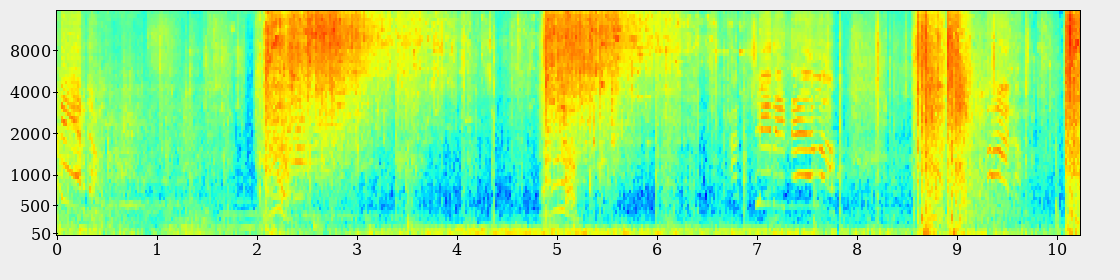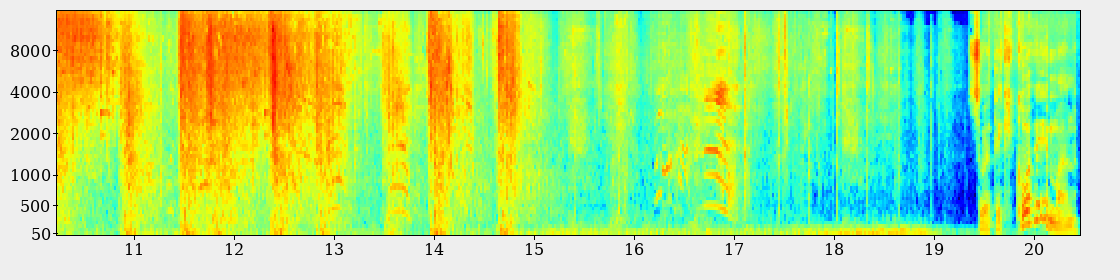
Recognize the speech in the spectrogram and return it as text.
Merda! Atirem nela! Para! Porra! Você vai ter que correr, mano.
